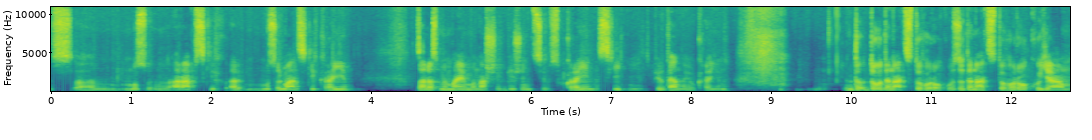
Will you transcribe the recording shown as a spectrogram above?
з арабських, мусульманських країн. Зараз ми маємо наших біженців з України, з східної, з південної України. До, до року. З 11-го року я,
